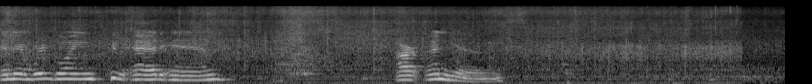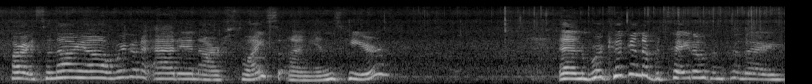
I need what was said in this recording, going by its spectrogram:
And then we're going to add in our onions. Alright, so now y'all, we're going to add in our sliced onions here. And we're cooking the potatoes until they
